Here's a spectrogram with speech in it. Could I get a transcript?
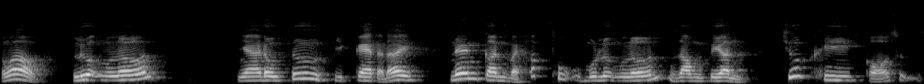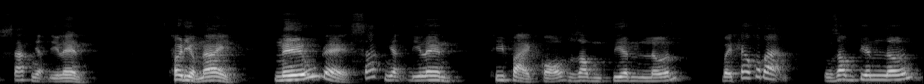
đúng không? Lượng lớn nhà đầu tư bị kẹt ở đây nên cần phải hấp thụ một lượng lớn dòng tiền trước khi có sự xác nhận đi lên. Thời điểm này, nếu để xác nhận đi lên thì phải có dòng tiền lớn. Vậy theo các bạn, dòng tiền lớn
